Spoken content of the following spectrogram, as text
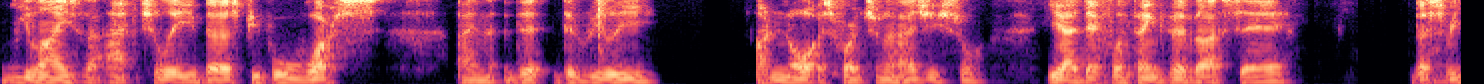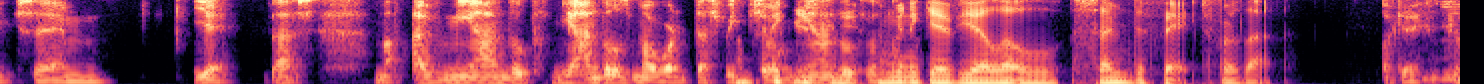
realize that actually there is people worse and that they really are not as fortunate as you so yeah i definitely think that that's uh, this week's um yeah that's I've meandered. Meander's my word this week. So meandered. You, I'm going to give you a little sound effect for that. Okay. Go.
